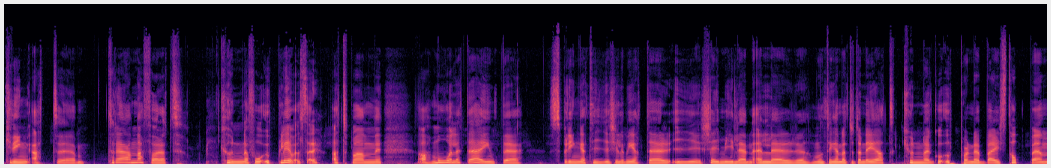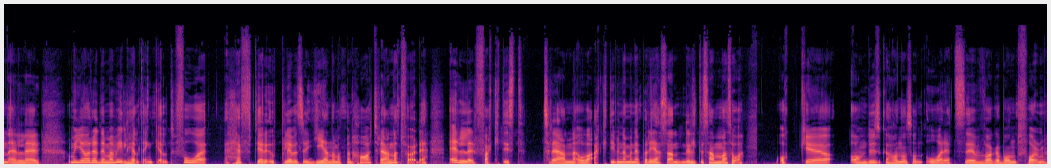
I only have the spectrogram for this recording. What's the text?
kring att eh, träna för att kunna få upplevelser. Att man, ja, målet är inte springa 10 kilometer i Tjejmilen eller någonting annat, utan det är att kunna gå upp på den där bergstoppen eller ja, göra det man vill helt enkelt. Få häftigare upplevelser genom att man har tränat för det. Eller faktiskt träna och vara aktiv när man är på resan. Det är lite samma så. Och eh, om du ska ha någon sån årets eh, vagabondform?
